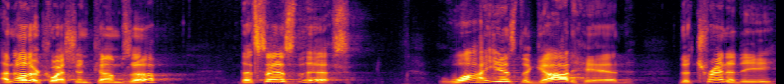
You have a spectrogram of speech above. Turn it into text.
Another question comes up that says this Why is the Godhead, the Trinity,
